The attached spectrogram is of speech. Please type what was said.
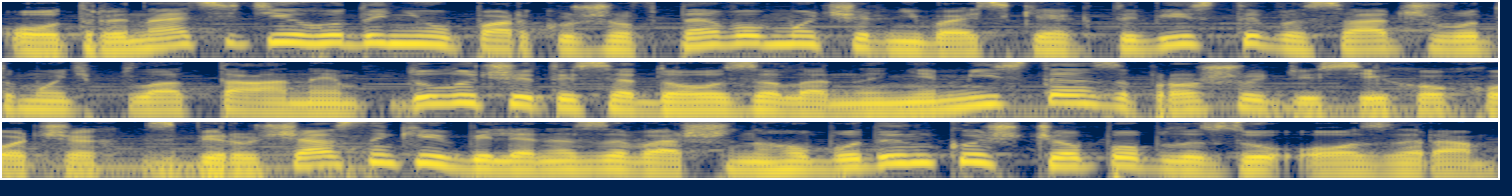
О 13-й годині у парку Жовтневому чернівецькі активісти висаджуватимуть платани. Долучитися до озеленення міста запрошують усіх охочих. Збір учасників біля незавершеного будинку, що поблизу озера.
